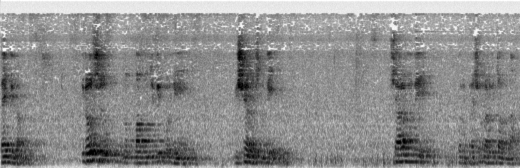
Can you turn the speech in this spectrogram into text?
థ్యాంక్ యూ ఈరోజు మా ముందుకి కొన్ని విషయాలు వచ్చింది చాలామంది కొన్ని ప్రశ్నలు అడుగుతూ ఉన్నారు.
